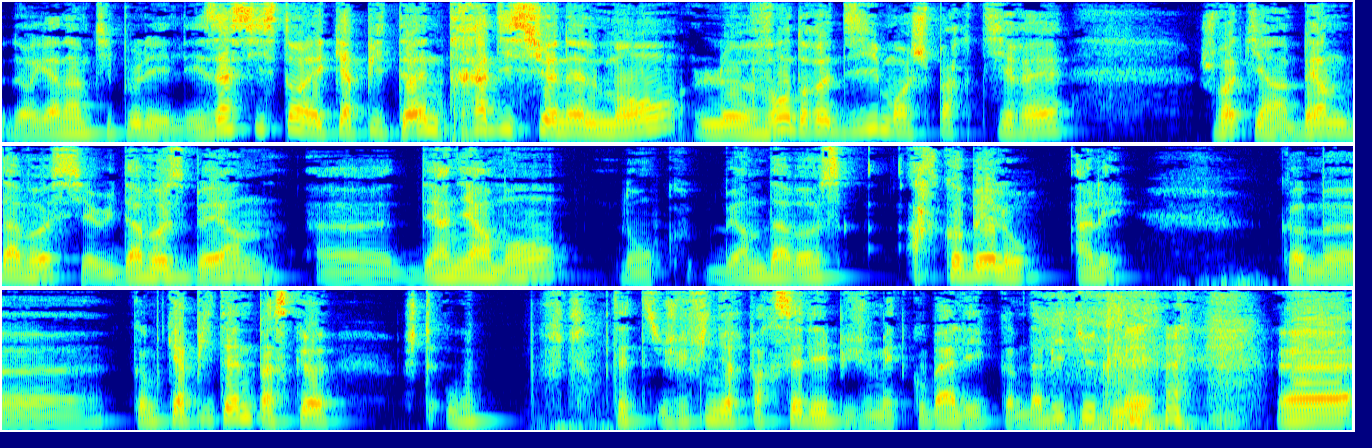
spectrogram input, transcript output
de regarder un petit peu les, assistants et les capitaines. Traditionnellement, le vendredi, moi je partirais. Je vois qu'il y a un Bern Davos, il y a eu Davos Bern euh, dernièrement. Donc Bern Davos, Arcobello, allez, comme euh, comme capitaine parce que je- ou peut-être je vais finir par céder puis je vais mettre Kubalik comme d'habitude mais euh,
